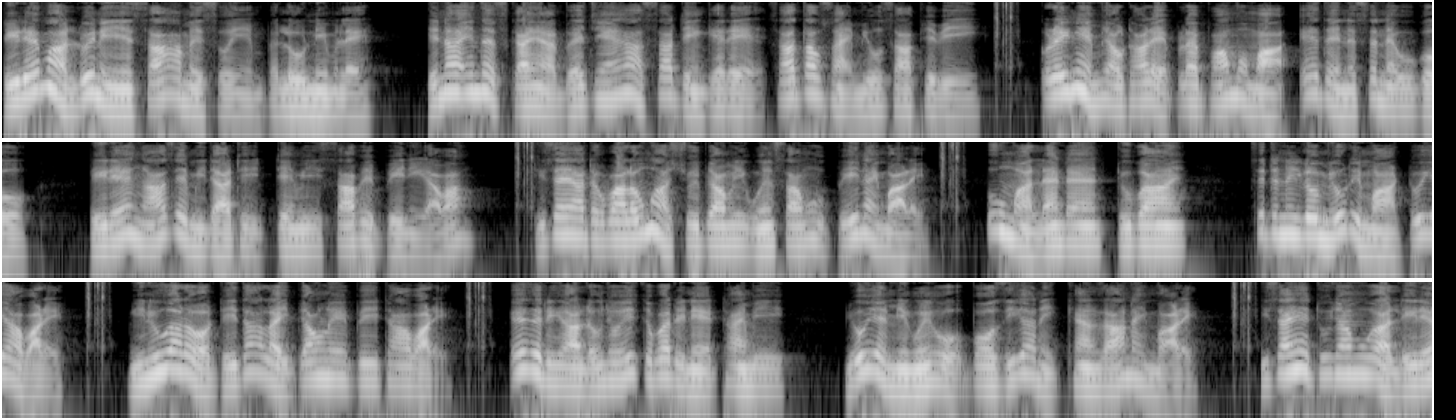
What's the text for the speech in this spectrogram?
ဒီထဲမှာလွင့်နေရင်စားရမယ်ဆိုရင်ဘယ်လိုနေမလဲ။ Dinner in the Sky ကဘယ်ဂျီယန်ကစတင်ခဲ့တဲ့စားတောက်ဆိုင်မျိုးစားဖြစ်ပြီး ကရိန်းနဲ့မြောက်ထားတဲ့ platform ပေါ်မှာဧည့်သည်22ဦးကိုလေထဲ90မီတာထိတင်ပြီးစားပစ်ပေးနေတာပါဒီဆိုင်ရာတစ်ကမ္ဘာလုံးမှာရွှေ့ပြောင်းပြီးဝန်ဆောင်မှုပေးနိုင်ပါတယ်ဥပမာလန်ဒန်ဒူဘိုင်းစစ်ဒနီလိုမျိုးတွေမှာတွေ့ရပါတယ်မီနူးကတော့ဒေတာလိုက်ပြောင်းလဲပေးထားပါတယ်ဧည့်သည်တွေကလုံခြုံရေးကပတ်တွေနဲ့ထိုင်ပြီးမျိုးရဲ့မြင်ကွင်းကိုအပေါ်စီးကနေခံစားနိုင်ပါတယ်ဒီဆိုင်ရဲ့ထူးခြားမှုကလေထဲ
